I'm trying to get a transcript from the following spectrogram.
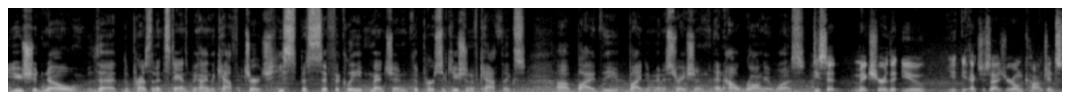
You should know that the president stands behind the Catholic Church. He specifically mentioned the persecution of Catholics uh, by the Biden administration and how wrong it was. He said, make sure that you, you exercise your own conscience,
